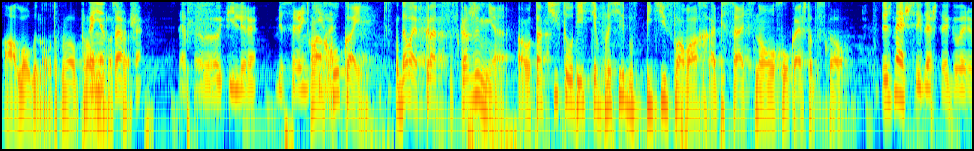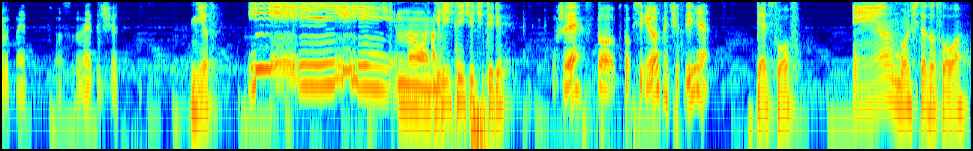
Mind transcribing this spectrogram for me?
А, Логана, вот про, про Конец расскажешь. Арка это филлеры без Сарантино. А, Хукай, давай вкратце скажи мне, вот так чисто вот если тебя просили бы в пяти словах описать нового Хукая, что бы ты сказал? Ты же знаешь всегда, что я говорю вот на этот смысл, на этот счет. Нет. Но не... Отлично, еще четыре. Уже? Стоп, стоп, серьезно? Четыре? Пять слов. Э, можешь считать за слово.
